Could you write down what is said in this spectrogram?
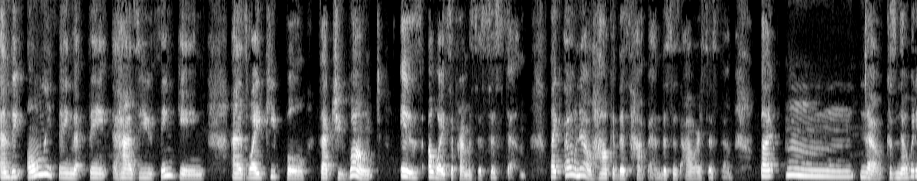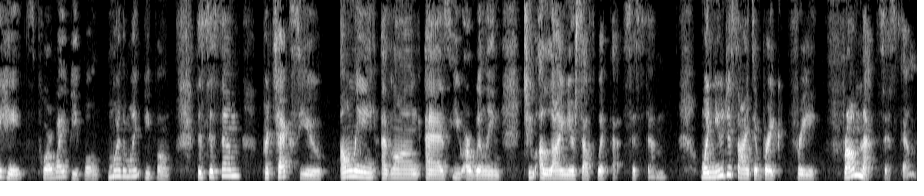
And the only thing that th- has you thinking as white people that you won't is a white supremacist system. Like, oh no, how could this happen? This is our system. But mm, no, because nobody hates poor white people more than white people. The system protects you only as long as you are willing to align yourself with that system. When you decide to break free from that system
